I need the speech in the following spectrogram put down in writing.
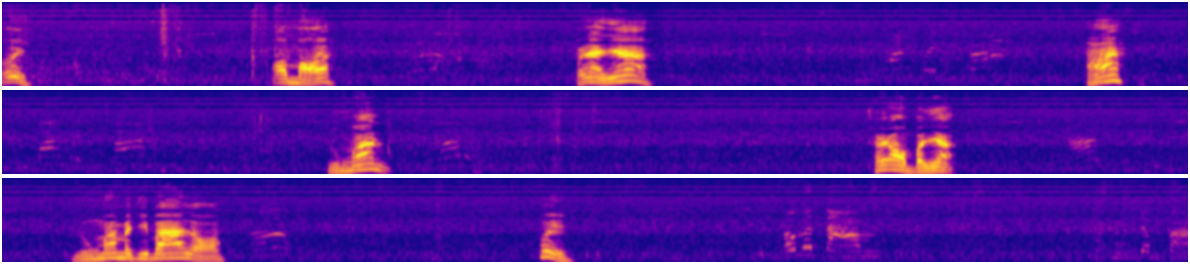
เฮ้ยออมเหมอไปไหนเนี่ย ฮะ ลุงมั่น ใช่ออกปะเนี่ย ลุงมั่นไปที่บ้านเหรอ เฮ้ย เขามาตามหนูจำปา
